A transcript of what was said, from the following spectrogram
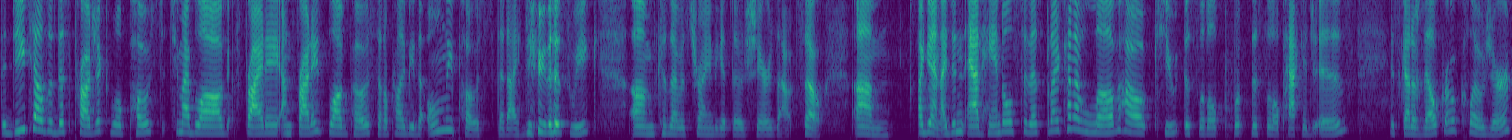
The details of this project will post to my blog Friday on Friday's blog post. That'll probably be the only post that I do this week because um, I was trying to get those shares out. So um, again, I didn't add handles to this, but I kind of love how cute this little this little package is. It's got a Velcro closure.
